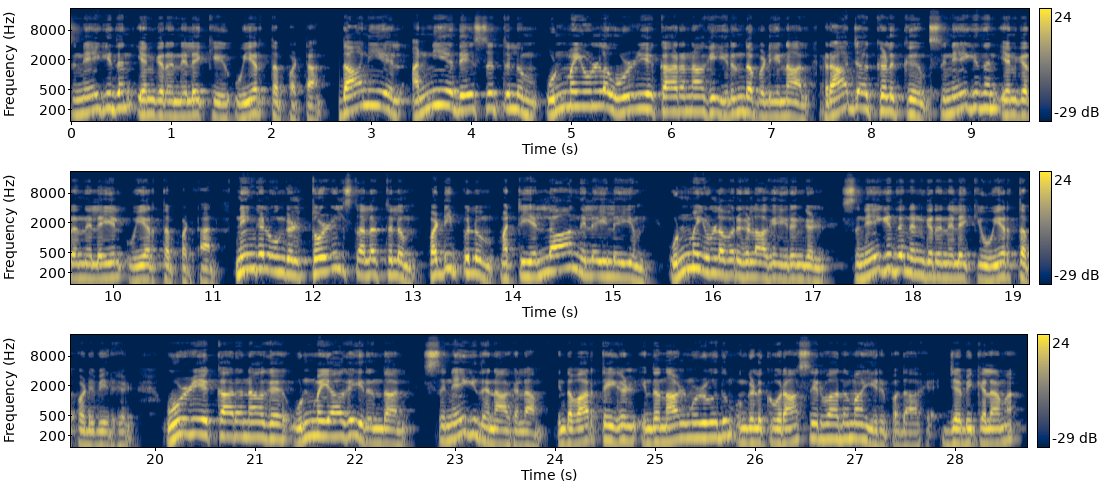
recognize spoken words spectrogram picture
சிநேகிதன் என்கிற நிலைக்கு உயர்த்தப்பட்டான். தானியேல் அந்நிய தேசத்திலும் உண்மையுள்ள ஊழியக்காரனாக இருந்தபடியினால் ராஜாக்களுக்கு சிநேகிதன் என்கிற நிலையில் உயர்த்தப்பட்டான். நீங்கள் உங்கள் தொழில் ஸ்தலத்திலும் படிப்பிலும் மற்ற எல்லா நிலையிலேயும் உண்மையுள்ளவர்களாக இருங்கள். சிநேகிதன் என்கிற நிலைக்கு உயர்த்தப்படுவீர்கள். ஊழியக்காரனாக உண்மையாக இருந்தால் சிநேகிதனாகலாம். இந்த வார்த்தைகள் இந்த நாள் முழுவதும் உங்களுக்கு ஒரு ஆசீர்வாதமாய் இருப்பதாக ஜெபிக்கலாமா?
